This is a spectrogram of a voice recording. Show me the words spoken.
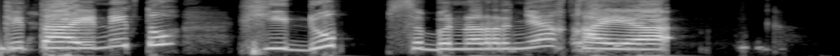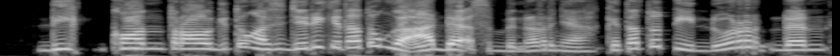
kita ini tuh hidup sebenarnya kayak dikontrol gitu nggak sih? Jadi kita tuh nggak ada sebenarnya. Kita tuh tidur dan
